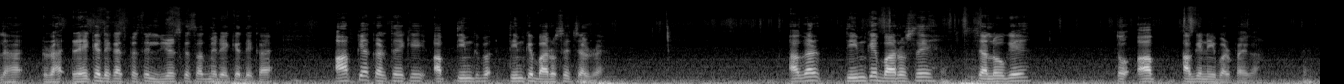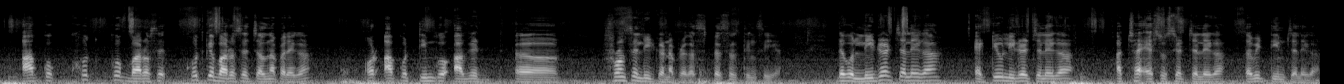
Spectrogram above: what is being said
रह, के देखा स्पेशली लीडर्स के साथ में रह के देखा है। आप क्या करते हैं कि आप टीम के टीम के बारों से चल रहे हैं? अगर टीम के बारों से चलोगे तो आप आगे नहीं बढ़ पाएगा। आपको खुद को बारों से खुद के बारों से चलना पड़ेगा और आपको टीम को आगे फ्रंट से लीड करना पड़ेगा स्पेशल थिंग्स है देखो लीडर चलेगा एक्टिव लीडर चलेगा अच्छा एसोसिएट चलेगा, तभी टीम चलेगा।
